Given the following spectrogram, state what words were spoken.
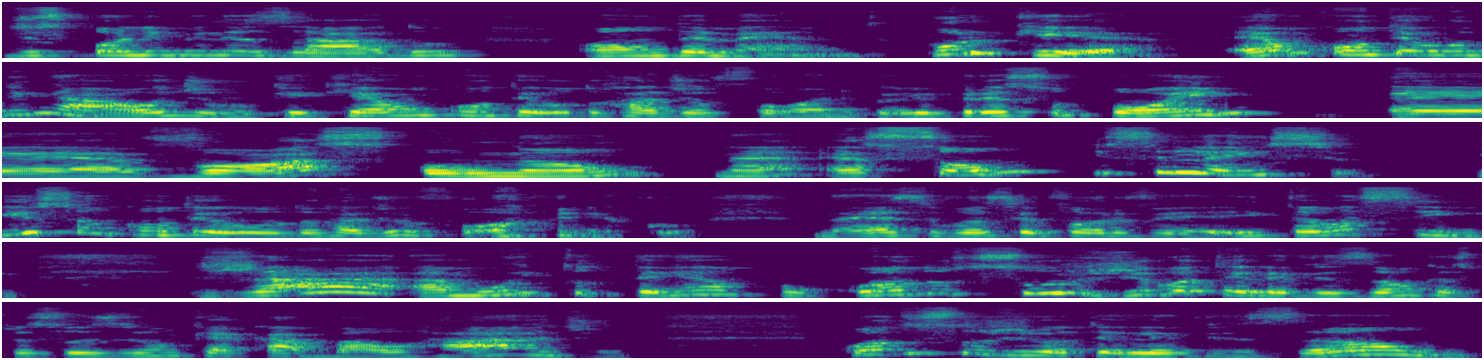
disponibilizado on demand. Por quê? É um conteúdo em áudio. O que é um conteúdo radiofônico? Ele pressupõe é, voz ou não, né? É som e silêncio. Isso é um conteúdo radiofônico, né? Se você for ver. Então, assim, já há muito tempo, quando surgiu a televisão, que as pessoas diziam que ia acabar o rádio, quando surgiu a televisão,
